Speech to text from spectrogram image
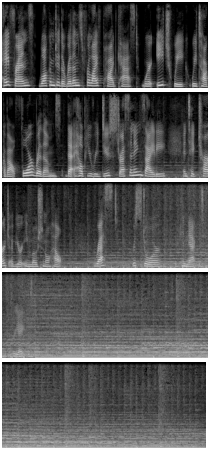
Hey, friends, welcome to the Rhythms for Life podcast, where each week we talk about four rhythms that help you reduce stress and anxiety and take charge of your emotional health. Rest, restore, connect, create.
